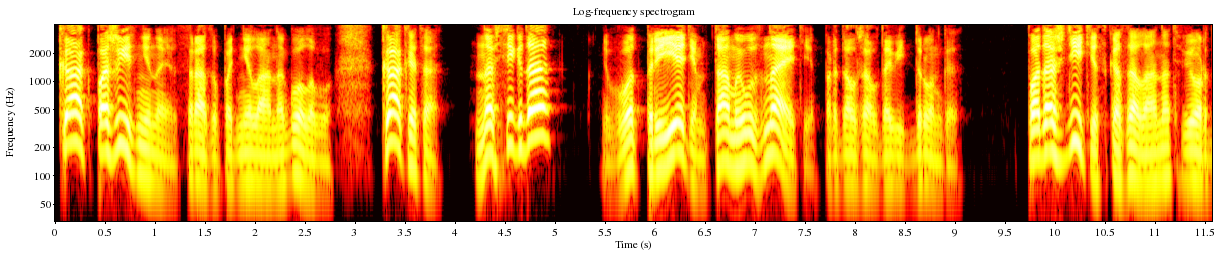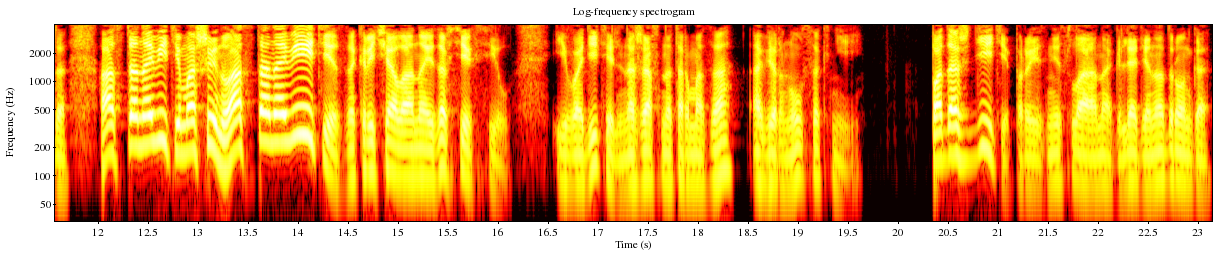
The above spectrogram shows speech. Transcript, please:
«Как пожизненное?» — сразу подняла она голову. «Как это? Навсегда?» «Вот приедем, там и узнаете», — продолжал давить Дронго. «Подождите», — сказала она твердо. «Остановите машину! Остановите!» — закричала она изо всех сил. И водитель, нажав на тормоза, обернулся к ней. «Подождите», — произнесла она, глядя на Дронга.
